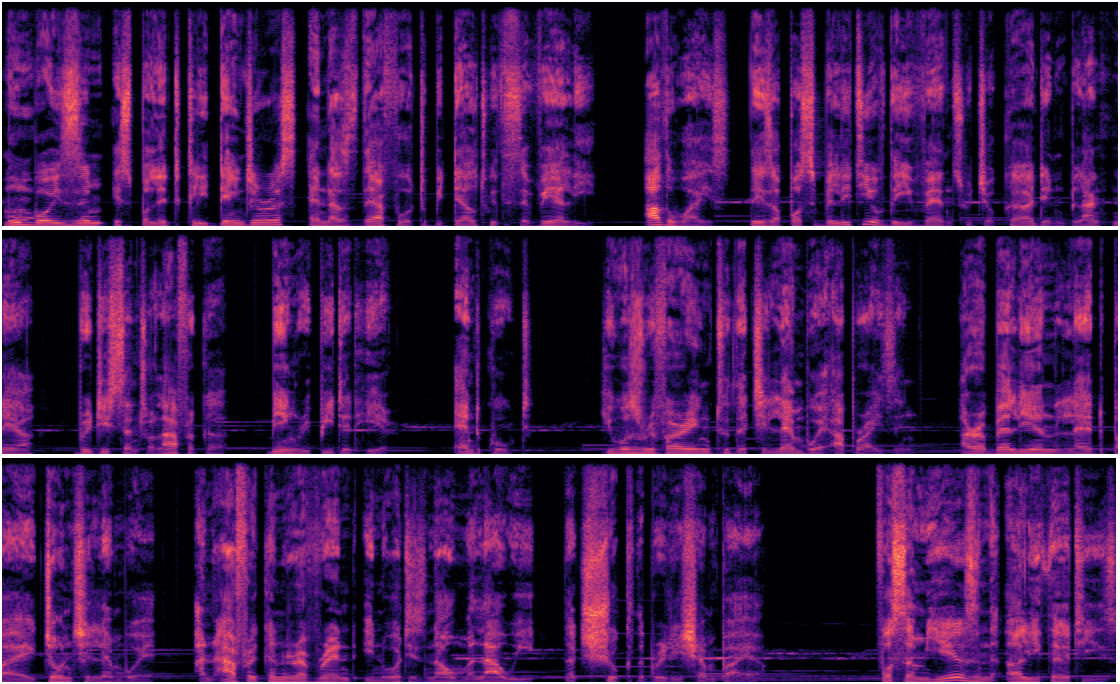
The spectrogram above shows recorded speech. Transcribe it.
Mumboism is politically dangerous and has therefore to be dealt with severely. Otherwise, there is a possibility of the events which occurred in Blantyre, British Central Africa, being repeated here. End quote. He was referring to the Chilembwe uprising, a rebellion led by John Chilembwe, an African reverend in what is now Malawi that shook the British Empire. For some years in the early 30s,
